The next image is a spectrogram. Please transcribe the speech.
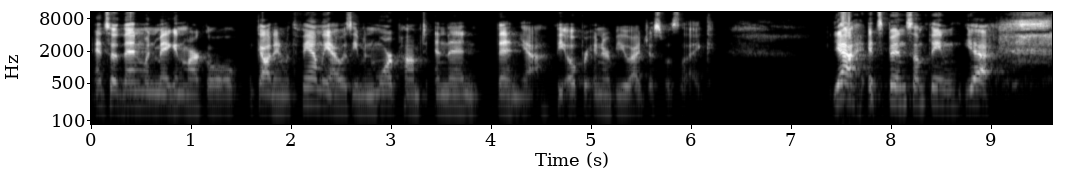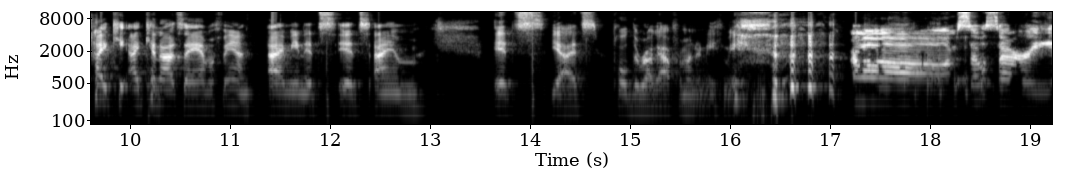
And so then when Meghan Markle got in with family, I was even more pumped. And then then yeah, the Oprah interview, I just was like, yeah, it's been something. Yeah, I I cannot say I'm a fan. I mean, it's it's I am. It's yeah, it's pulled the rug out from underneath me. Oh, I'm so sorry.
